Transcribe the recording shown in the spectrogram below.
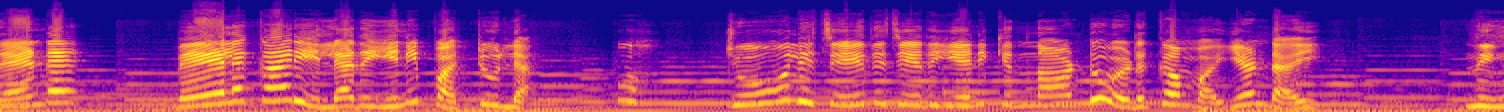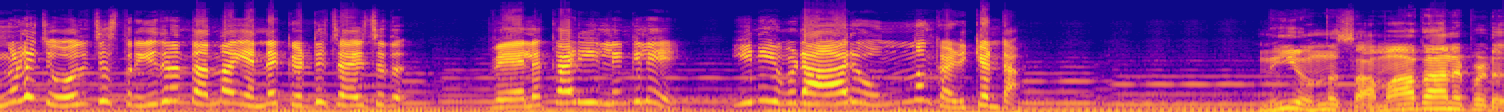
വേണ്ടേ? വേലക്കാരി ഇല്ലാതെ ഇനി പറ്റൂല. ജോലി ചെയ്ത് ചെയ്ത് എനിക്ക് നടു എടുക്കാൻ വയ്യണ്ടായി. നിങ്ങൾ ചോദിച്ച സ്ത്രീധനം തന്നാ എന്നെ കെട്ടിച്ചയച്ചത്. വേലക്കാരി ഇല്ലെങ്കിലേ ഇനി ഇവിടെ ആരും ഒന്നും കഴിക്കണ്ട. നീ ഒന്ന് സമാധാനപ്പെട്.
